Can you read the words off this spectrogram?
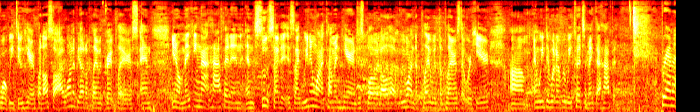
what we do here, but also I want to be able to play with great players. And, you know, making that happen, and, and Sloot said it, it's like we didn't want to come in here and just blow it all up. We wanted to play with the players that were here, um, and we did whatever we could to make that happen. Breanna,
